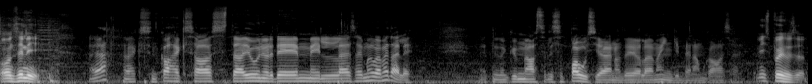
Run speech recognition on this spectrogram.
on see nii? jah, üheksakümmend kaheksa aasta juunioride EM-il saime hõbemedali. et nüüd on kümme aastat lihtsalt pausi jäänud, ei ole mänginud enam kaasa. mis põhjusel?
